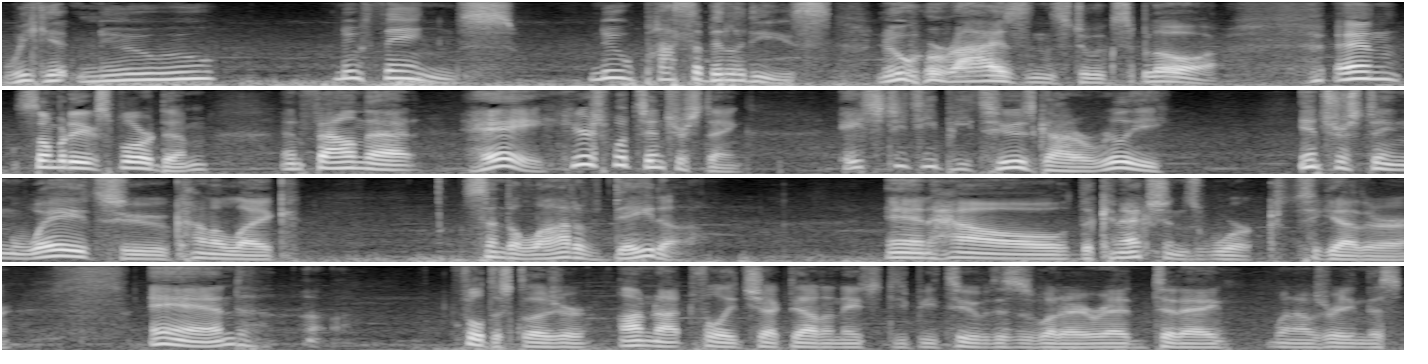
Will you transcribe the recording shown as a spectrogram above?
we get new new things, new possibilities, new horizons to explore. And somebody explored them and found that hey, here's what's interesting. HTTP 2's got a really interesting way to kind of like send a lot of data and how the connections work together. And uh, full disclosure, I'm not fully checked out on HTTP2, but this is what I read today when I was reading this.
